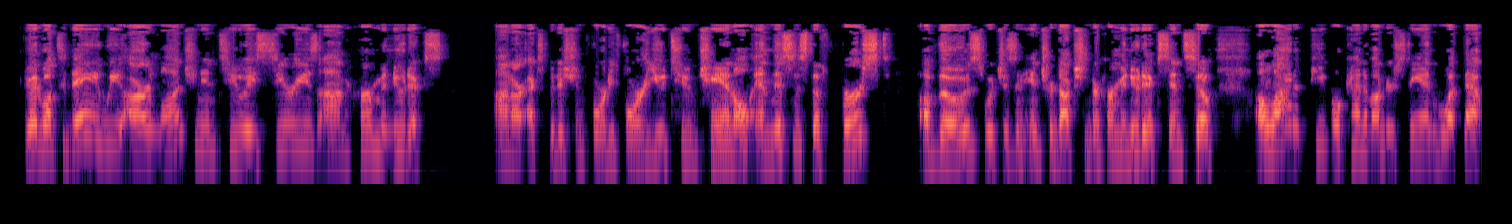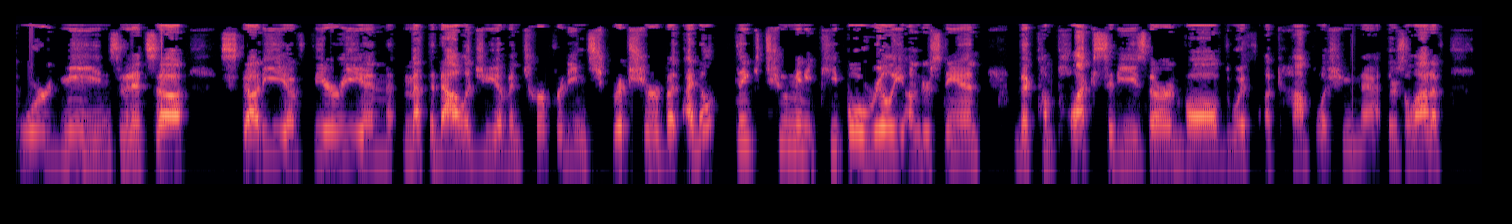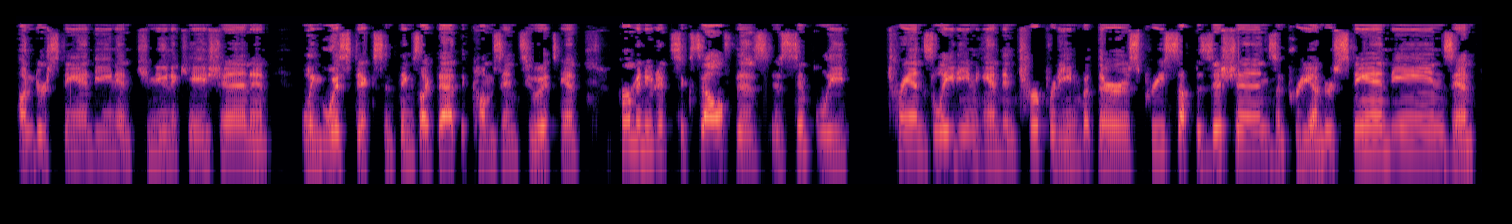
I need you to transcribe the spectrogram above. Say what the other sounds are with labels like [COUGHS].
Good. Well, today we are launching into a series on hermeneutics on our Expedition 44 YouTube channel. And this is the first of those, which is an introduction to hermeneutics. And so a lot of people kind of understand what that word means, that it's a study of theory and methodology of interpreting scripture, but I don't think too many people really understand the complexities that are involved with accomplishing that. There's a lot of understanding and communication and linguistics and things like that that comes into it. And hermeneutics itself is is simply translating and interpreting, but there's presuppositions and pre-understandings and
